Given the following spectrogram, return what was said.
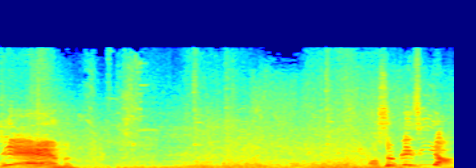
Damn Oh, ce plaisir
